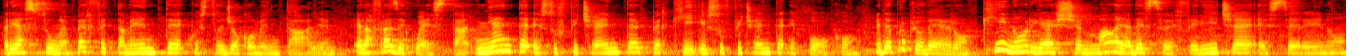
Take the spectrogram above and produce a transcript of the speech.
riassume perfettamente questo gioco mentale. E la frase è questa, niente è sufficiente per chi il sufficiente è poco. Ed è proprio vero, chi non riesce mai ad essere felice e sereno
